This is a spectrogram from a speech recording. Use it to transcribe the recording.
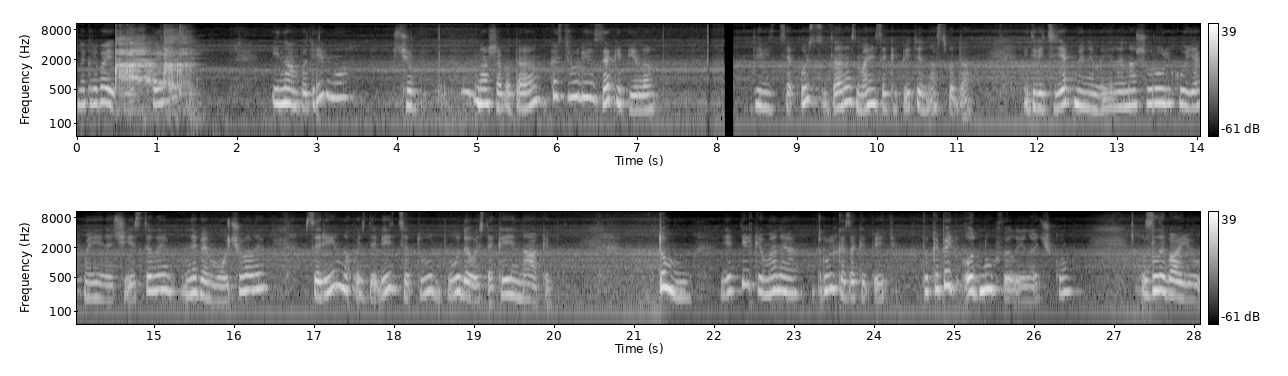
накриваю кришкою. І нам потрібно, щоб наша вода в кастрюлі закипіла. Дивіться, ось зараз має закипіти нас вода. І дивіться, як ми не мили нашу рульку, як ми її не чистили, не вимочували. Все рівно, ось дивіться, тут буде ось такий накип. Тому, як тільки в мене рулька закипить, то кипить одну хвилиночку, зливаю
